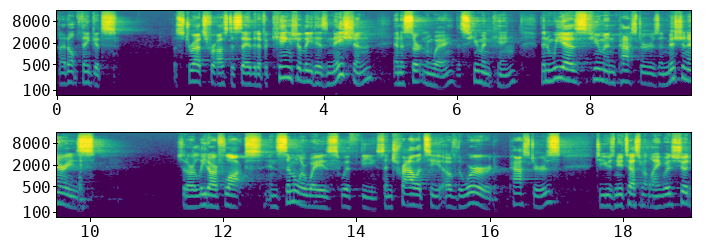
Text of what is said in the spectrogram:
And I don't think it's a stretch for us to say that if a king should lead his nation in a certain way, this human king, then we as human pastors and missionaries should our lead our flocks in similar ways with the centrality of the word. Pastors, to use New Testament language, should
